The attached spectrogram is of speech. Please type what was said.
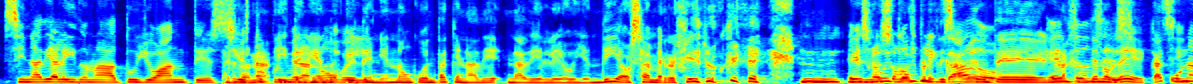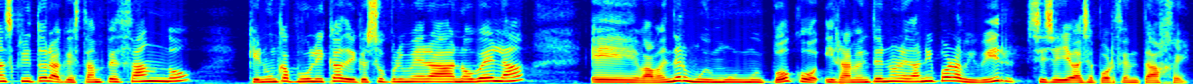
si nadie ha leído nada tuyo antes, si es tu primera y teniendo, novel. y teniendo en cuenta que nadie, nadie lee hoy en día. O sea, me refiero que es no muy somos complicado. precisamente- la gente no lee casi. Una escritora que está empezando, que nunca ha publicado y que es su primera novela, eh, va a vender muy, muy, muy poco y realmente no le da ni para vivir si se lleva ese porcentaje.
